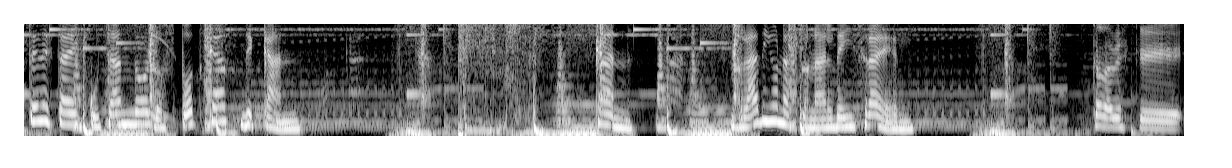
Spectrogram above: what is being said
Usted está escuchando los podcasts de CAN. CAN, Radio Nacional de Israel. Cada vez que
